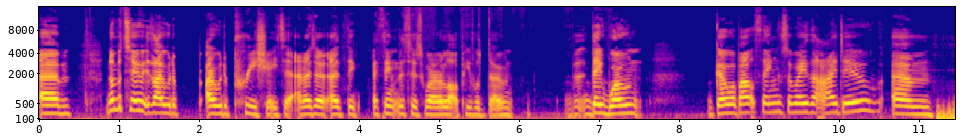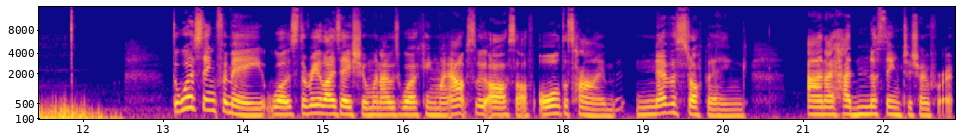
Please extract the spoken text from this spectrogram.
Um, number two is I would I would appreciate it, and I don't. I think I think this is where a lot of people don't. They won't go about things the way that I do. Um, the worst thing for me was the realization when I was working my absolute arse off all the time, never stopping, and I had nothing to show for it.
